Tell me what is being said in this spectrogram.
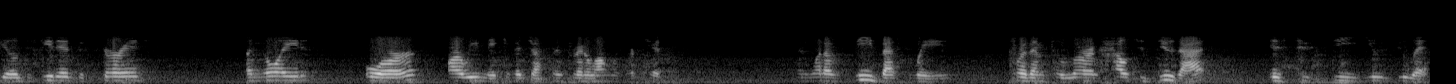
feel defeated, discouraged, annoyed, or are we making adjustments right along with our kids? And one of the best ways for them to learn how to do that is to see you do it,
